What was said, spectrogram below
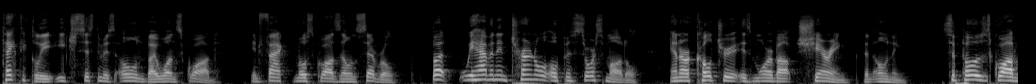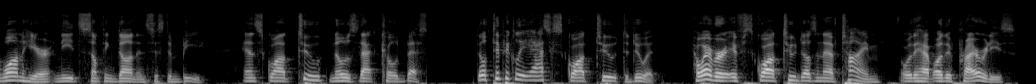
Technically, each system is owned by one squad. In fact, most squads own several. But we have an internal open source model, and our culture is more about sharing than owning. Suppose Squad 1 here needs something done in System B, and Squad 2 knows that code best. They'll typically ask Squad 2 to do it. However, if Squad 2 doesn't have time, or they have other priorities,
